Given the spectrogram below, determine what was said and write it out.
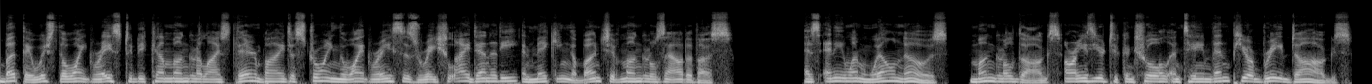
but they wish the white race to become mongrelized thereby destroying the white race's racial identity and making a bunch of mongrels out of us. As anyone well knows, mongrel dogs are easier to control and tame than pure-breed dogs.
